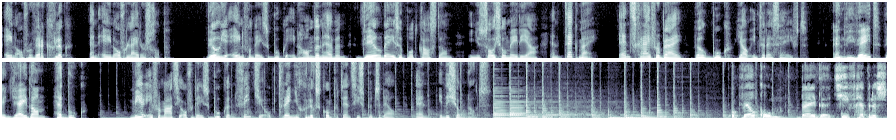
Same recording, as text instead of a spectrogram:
één over werkgeluk en één over leiderschap. Wil je een van deze boeken in handen hebben? Deel deze podcast dan in je social media en tag mij. En schrijf erbij welk boek jouw interesse heeft. En wie weet win jij dan het boek. Meer informatie over deze boeken vind je op trainjegelukscompetenties.nl en in de show notes. Welkom bij de Chief Happiness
